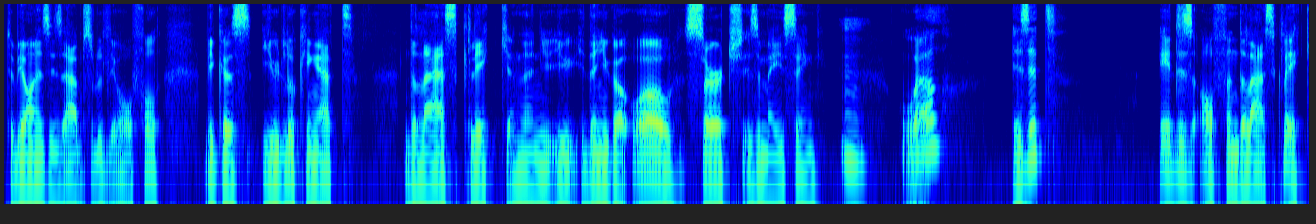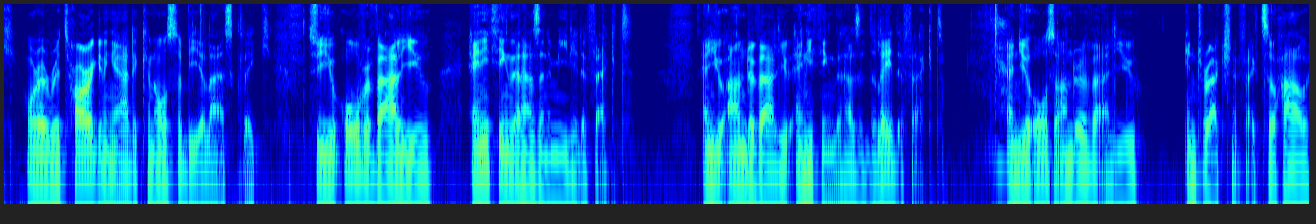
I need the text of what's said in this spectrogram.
to be honest, is absolutely awful because you're looking at the last click and then you, you then you go, whoa, search is amazing. Mm. Well, is it? It is often the last click, or a retargeting ad. It can also be a last click. So you overvalue anything that has an immediate effect, and you undervalue anything that has a delayed effect, Yeah. and you also undervalue interaction effects. So how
